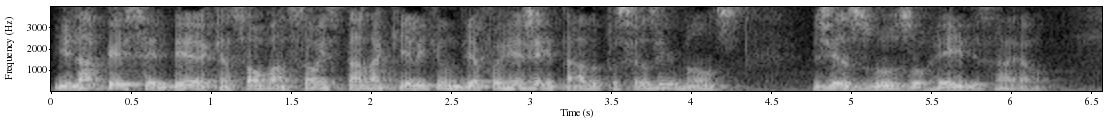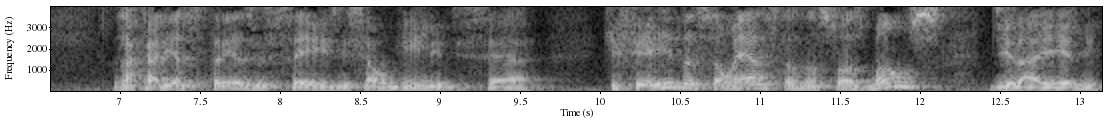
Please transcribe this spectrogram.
irá perceber que a salvação está naquele que um dia foi rejeitado por seus irmãos, Jesus, o Rei de Israel. Zacarias 13, 6: E se alguém lhe disser, que feridas são estas nas suas mãos? Dirá ele:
